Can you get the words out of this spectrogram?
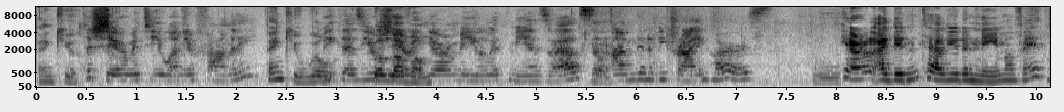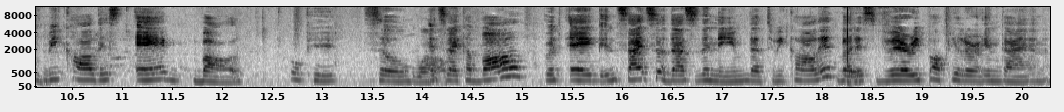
Thank you. to share with you and your family. Thank you. We'll because you're we'll love your meal with me as well. So Yeah. I'm gonna be trying hers. Mm. Carol, I didn't tell you the name of it. We call this egg ball. okay. So Wow. it's like a ball with egg inside. So that's the name that we call it. But Yeah. it's very popular in Guyana.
